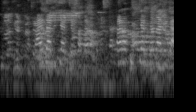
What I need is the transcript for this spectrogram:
काय झाली चर्चा? सकारात्मक सकारात्मक चर्चा झाली का?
